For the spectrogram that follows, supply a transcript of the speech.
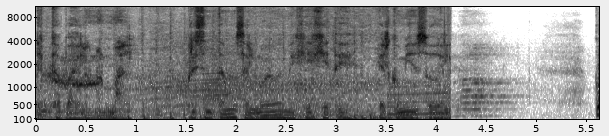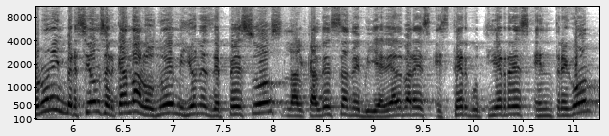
Escapa de lo normal. Presentamos el nuevo MGGT, el comienzo del... Con una inversión cercana a los 9 millones de pesos, la alcaldesa de Villa Esther Gutiérrez, entregó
